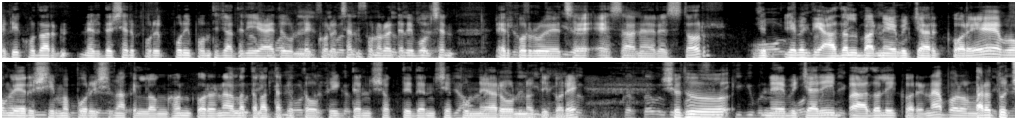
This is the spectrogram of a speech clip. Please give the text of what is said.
এটি খোদার নির্দেশের পরি- পরিপন্থী জাতির এই আয়তে উল্লেখ করেছেন। পুনরায় তিনি বলছেন, এরপর রয়েছে এহসানের স্তর, যে ব্যক্তি আদল বা ন্যায় বিচার করে এবং এর সীমা পরিসীমাকে লঙ্ঘন করে না, আল্লাহ তালা তাকে তৌফিক দেন, শক্তি দেন, সে পুণ্যে আরও উন্নতি করে। শুধু বিচারই আদলে আদলই করে না বরং আরও তুচ্ছ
